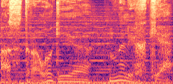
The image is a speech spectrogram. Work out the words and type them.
Астрология налегке.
